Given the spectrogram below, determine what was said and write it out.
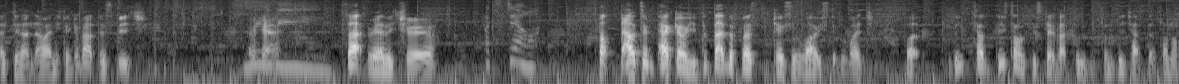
I do not know anything about this beach. Okay. Maybe. Is that really true? but still, Stop doubting Peko! You did that in the first case as well, you stupid wench. But these, tu- these tunnels lead straight back to the, from the beach house to the tunnel.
